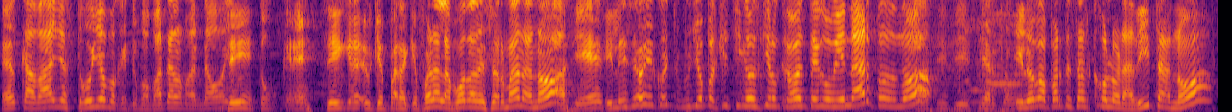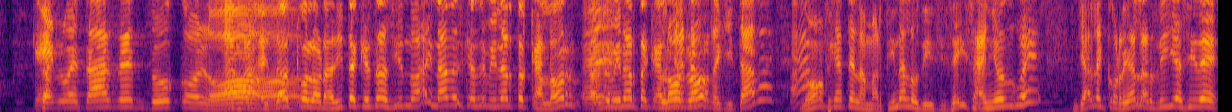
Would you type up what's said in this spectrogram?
el caballo es tuyo porque tu papá te lo mandó. y Sí. ¿Tú crees? Sí, que, que para que fuera la boda de su hermana, ¿no? Así es. Y le dice, oye, pues yo para qué chingados quiero caballos, tengo bien hartos, ¿no? Ah, sí, sí, cierto. Y luego aparte estás coloradita, ¿no? Que no estás en tu color. Ajá, estás coloradita, ¿qué estás haciendo? Ay, nada, es que hace bien harto calor. Eh, hace bien harta ¿por qué calor, ¿no? conejitada? Ah, No, fíjate, la Martina a los 16 años, güey. Ya le corría la ardilla así de,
